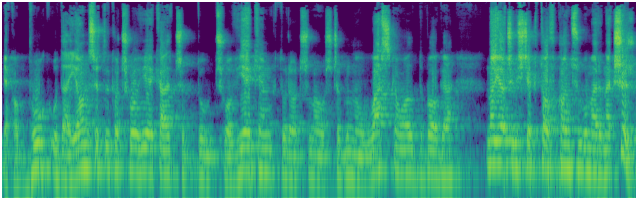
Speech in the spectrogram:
jako Bóg udający tylko człowieka, czy był człowiekiem, który otrzymał szczególną łaskę od Boga. No i oczywiście, kto w końcu umarł na krzyżu.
